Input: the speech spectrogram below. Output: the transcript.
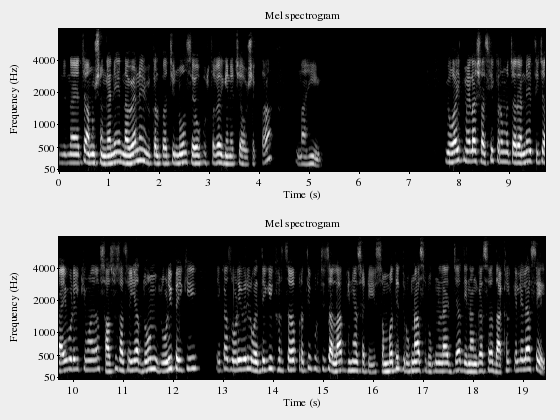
निर्णयाच्या अनुषंगाने नव्याने विकल्पाची नोंद सेवा पुस्तकात घेण्याची आवश्यकता नाही. विवाहित महिला शासकीय कर्मचाऱ्याने तिचे आईवडील किंवा सासू सासरे या दोन जोडीपैकी एका जोडीवरील वैद्यकीय खर्च प्रतिपूर्तीचा लाभ घेण्यासाठी संबंधित रुग्णास रुग्णालयात ज्या दिनांकासह दाखल केलेले असेल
